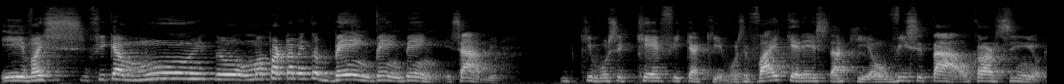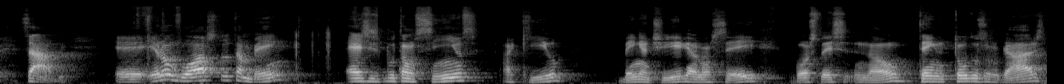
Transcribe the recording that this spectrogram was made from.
e vai ficar muito um apartamento bem, bem, bem, sabe? Que você quer ficar aqui, você vai querer estar aqui ou visitar o quartinho, sabe? É, eu não gosto também esses botãozinhos aqui, bem antiga, não sei. Gosto desse, não. Tem em todos os lugares.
